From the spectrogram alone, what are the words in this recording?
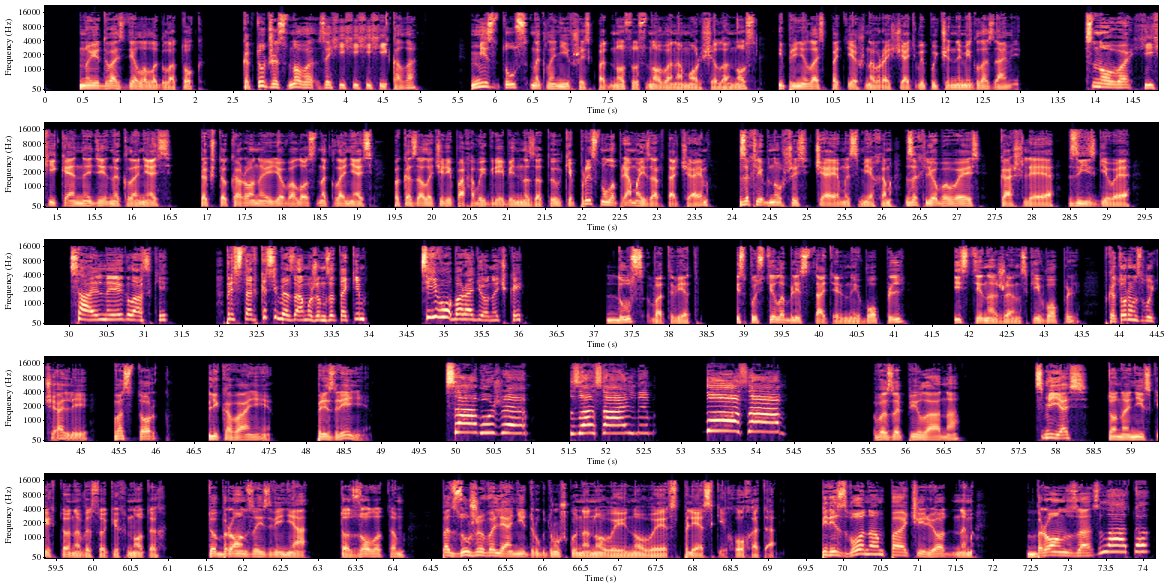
но едва сделала глоток, как тут же снова захихихихикала. Мисс Дус, наклонившись к подносу, снова наморщила нос и принялась потешно вращать выпученными глазами. Снова Хихи Кеннеди, наклонясь, так что корона ее волос, наклонясь, показала черепаховый гребень на затылке, прыснула прямо изо рта чаем, захлебнувшись чаем и смехом, захлебываясь, кашляя, взвизгивая. «Сальные глазки! Представь-ка себя замужем за таким, с его бороденочкой!» Дус в ответ испустила блистательный вопль, истинно женский вопль, в котором звучали восторг, ликование, презрение. «Замужем за сальным боссом!» — возопила она смеясь то на низких, то на высоких нотах, то бронзой звеня, то золотом, подзуживали они друг дружку на новые и новые всплески хохота. Перезвоном поочередным бронза, злато,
